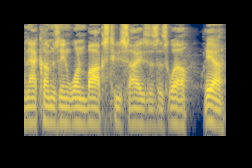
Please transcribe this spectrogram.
And that comes in one box, two sizes as well. Yeah.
